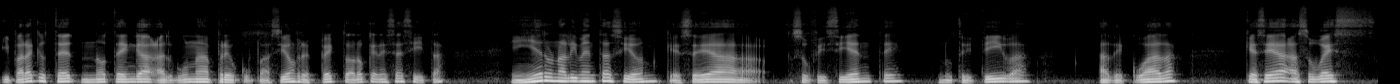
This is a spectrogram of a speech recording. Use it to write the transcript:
Y para que usted no tenga alguna preocupación respecto a lo que necesita, ingiera una alimentación que sea suficiente, nutritiva, adecuada, que sea a su vez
